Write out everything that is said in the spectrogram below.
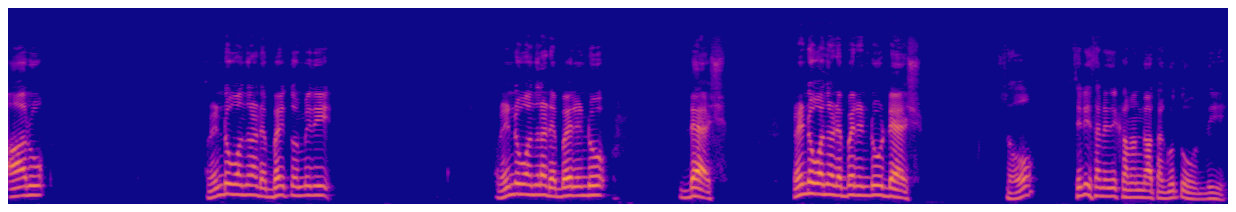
ఆరు రెండు వందల డెబ్భై తొమ్మిది రెండు వందల డెబ్భై రెండు డాష్. రెండు వందల డెబ్భై రెండు డాష్. సో సిరీస్ అనేది క్రమంగా తగ్గుతూ ఉంది.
